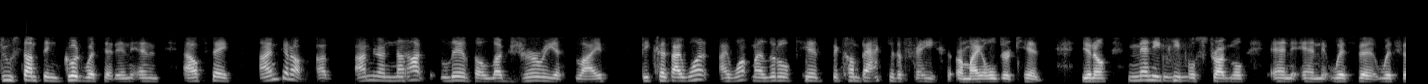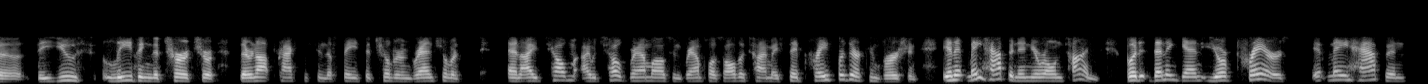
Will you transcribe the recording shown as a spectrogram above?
do something good with it, and and I'll say I'm going to uh, I'm going to not live a luxurious life because I want I want my little kids to come back to the faith or my older kids. You know, many mm-hmm. people struggle and and with the with the the youth leaving the church or they're not practicing the faith, the children and grandchildren. And I tell I would tell grandmas and grandpas all the time. I say pray for their conversion, and it may happen in your own time. But then again, your prayers it may happen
